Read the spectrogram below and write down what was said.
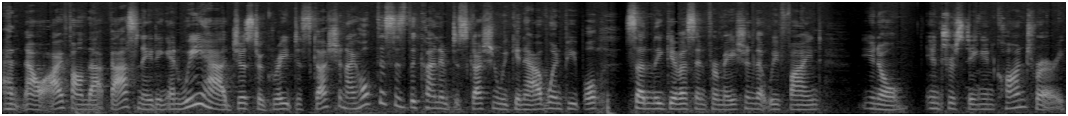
And now I found that fascinating. And we had just a great discussion. I hope this is the kind of discussion we can have when people suddenly give us information that we find, you know, interesting and contrary.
